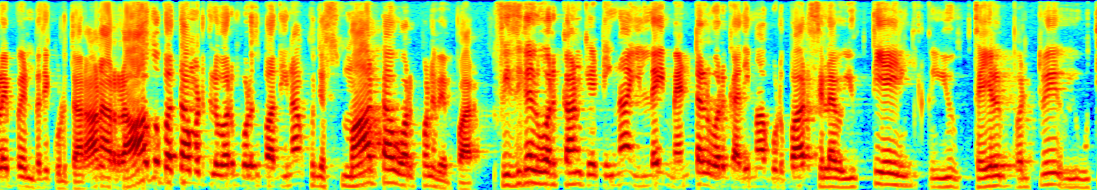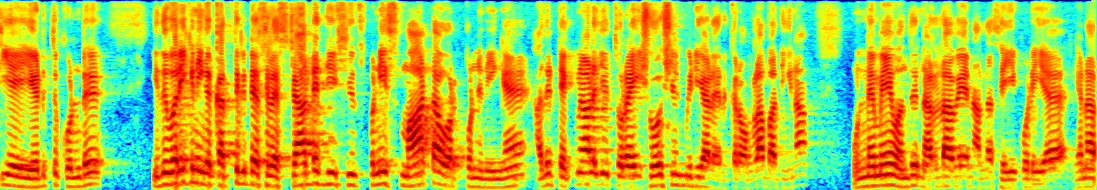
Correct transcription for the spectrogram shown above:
உழைப்பு என்பதை கொடுத்தார். ஆனா ராகு பத்தாம் இடத்துல வரும்பொழுது பாத்தீங்கன்னா கொஞ்சம் ஸ்மார்ட்டா ஒர்க் பண்ண வைப்பார். பிசிக்கல் ஒர்க்கான்னு கேட்டீங்கன்னா இல்லை மென்டல் ஒர்க் அதிகமாக கொடுப்பார். சில யுக்தியை செயல்பட்டு யுக்தியை எடுத்துக்கொண்டு இது வரைக்கும் நீங்கள் கற்றுக்கிட்ட சில ஸ்ட்ராட்டஜிஸ் யூஸ் பண்ணி ஸ்மார்ட்டாக ஒர்க் பண்ணுவீங்க. அது டெக்னாலஜி துறை சோஷியல் மீடியாவில் இருக்கிறவங்களாம் பார்த்தீங்கன்னா ஒன்றுமே வந்து நல்லாவே நல்லா செய்யக்கூடிய ஏன்னா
